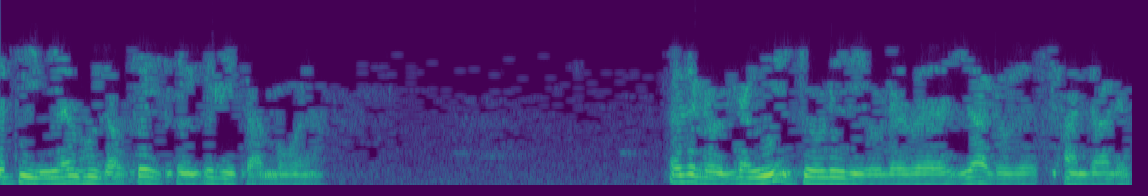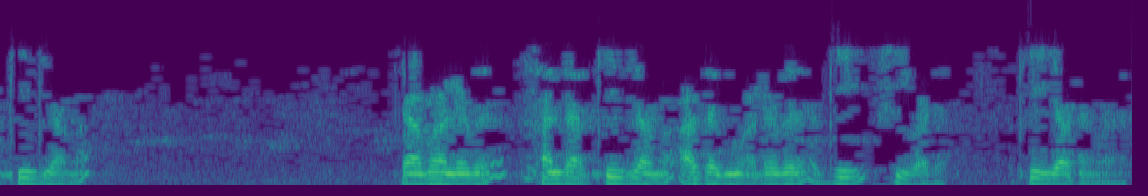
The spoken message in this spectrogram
တတိယမှုကြောင့်စိတ်စဉ်ကိလေသာမဝင်အဲဒီလိုလက်ရင်းအကျိုးလေးတွေကိုလည်းပဲရလို့ရဆန္ဒလေးပြင်းပြမှာဒါမှလည်းပဲဆန္ဒပြင်းပြမှာအာသမှုကလည်းပဲအပြည့်ရှိပါတယ်အပြည့်ရနိုင်ပါတယ်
